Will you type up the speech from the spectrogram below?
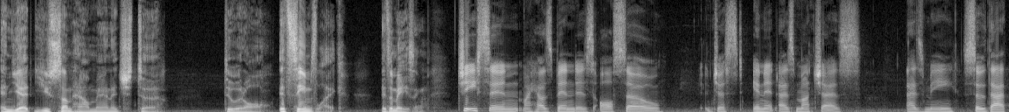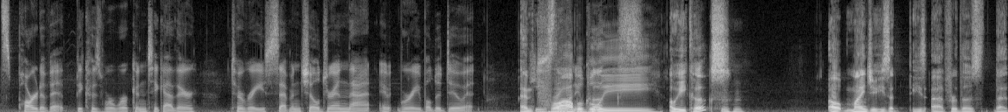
And yet you somehow managed to do it all. It seems like it's amazing. Jason my husband is also just in it as much as as me. So that's part of it because we're working together to raise seven children that it, we're able to do it. And He's the one who probably oh he cooks? Oh mind you he's a he's uh, for those that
